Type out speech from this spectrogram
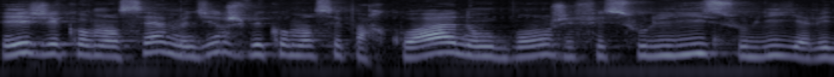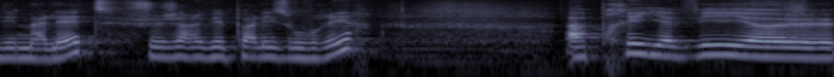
Et j'ai commencé à me dire, je vais commencer par quoi? Donc bon, j'ai fait sous le lit. Sous le lit, il y avait des mallettes. Je n'arrivais pas à les ouvrir. Après, il y avait euh,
